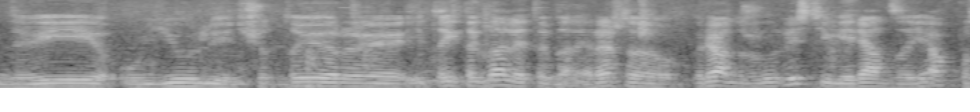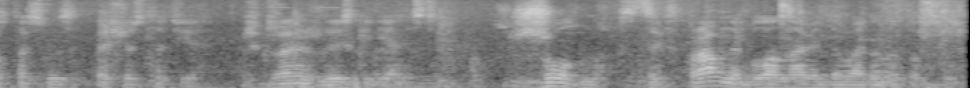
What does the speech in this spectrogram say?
дві, у Юлії чотири і, та- і так далі. і так далі. Решта ряд журналістів є ряд заяв про 171 статті перешкоджання журналістської діяльності. Жодна з цих справ не була навіть доведена до суду.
